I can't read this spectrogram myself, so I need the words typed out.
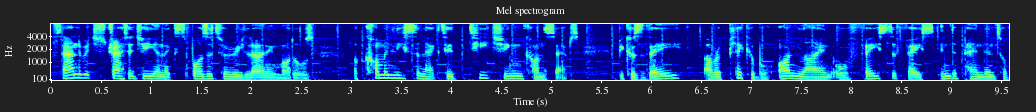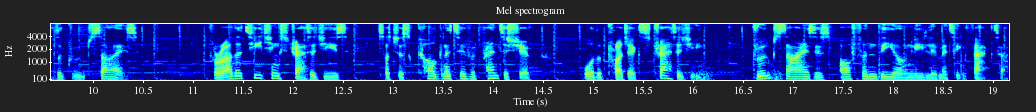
Sandwich strategy and expository learning models are commonly selected teaching concepts because they are applicable online or face-to-face -face independent of the group size. For other teaching strategies, such as cognitive apprenticeship or the project strategy, group size is often the only limiting factor.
